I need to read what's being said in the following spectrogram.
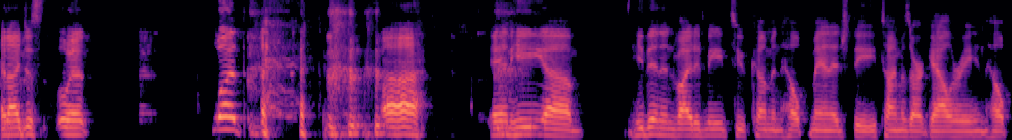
and I just went, "What?" uh, and he um, he then invited me to come and help manage the Time as Art Gallery and help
